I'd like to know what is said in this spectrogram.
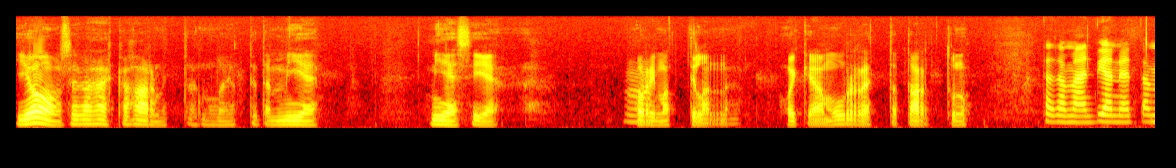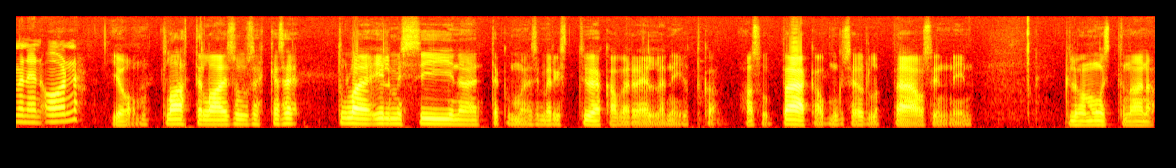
Joo, se vähän ehkä harmittaa, että mulla ei ole tätä mie, miesiä Mm. Orimattilan oikeaa murretta tarttunut. Tätä mä en tiennyt, että tämmöinen on. Joo, mutta lahtelaisuus ehkä se tulee ilmi siinä, että kun mä esimerkiksi työkavereilleni, jotka asuu pääkaupunkiseudulla pääosin, niin kyllä mä muistan aina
